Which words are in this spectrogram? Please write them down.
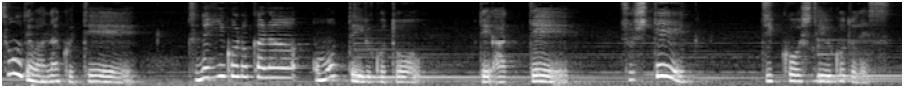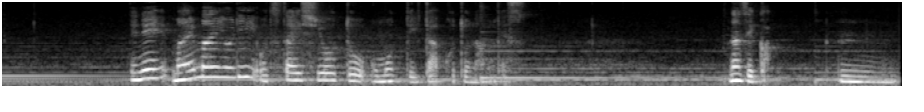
そうではなくて常日頃から思っていることであってそして実行していることです。でね前々よりお伝えしようと思っていたことなのです。なぜか。うん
